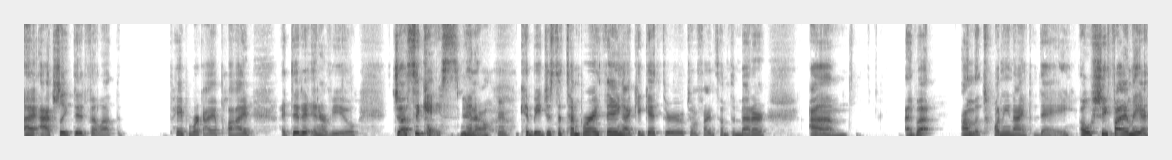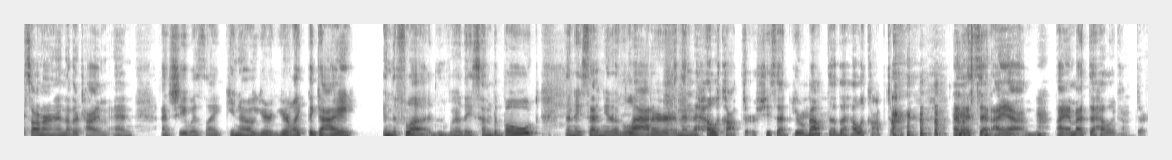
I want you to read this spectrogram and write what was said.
I actually did fill out the paperwork. I applied. I did an interview just in case, Yeah, you know, yeah. could be just a temporary thing. I could get through to find something better. Um, but on the 29th day, oh, she finally, I saw her another time and, and she was like, you know, you're, you're like the guy in the flood where they send the boat and they send, you know, the ladder and then the helicopter. She said, you're about to the helicopter. And I said, I am. I am at the helicopter.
